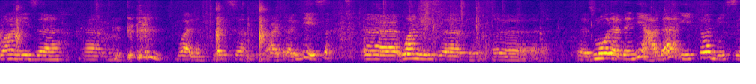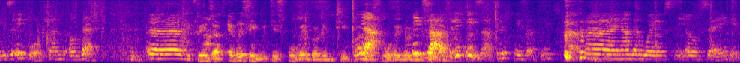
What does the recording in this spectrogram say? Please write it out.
one is, uh, um, well, let's uh, write like this. Uh, one is um, uh, uh, smaller than the other if uh, this is a quotient of that. Uh, Which means that everything which is provable in T prime Yeah, is provable in Exactly, theta. exactly, exactly. Uh, another way of, see, of saying it.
